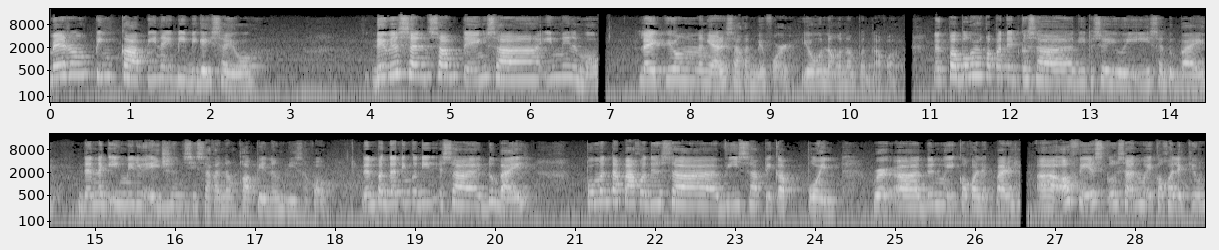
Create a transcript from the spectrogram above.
merong pink copy na ibibigay sa'yo. They will send something sa email mo. Like yung nangyari sa akin before. Yung unang-unang punta ko. Nagpabook yung kapatid ko sa dito sa UAE, sa Dubai. Then, nag-email yung agency sa akin ng copy ng visa ko. Then, pagdating ko dito sa Dubai, pumunta pa ako dun sa visa pickup point. Where, uh, dun mo i-collect para uh, office kung saan mo i-collect yung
